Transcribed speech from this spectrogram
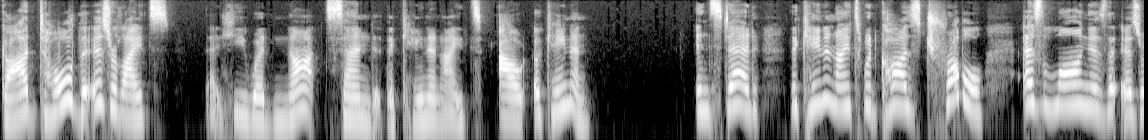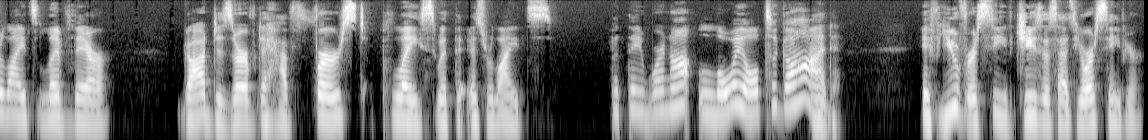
God told the Israelites that he would not send the Canaanites out of Canaan. Instead, the Canaanites would cause trouble as long as the Israelites lived there. God deserved to have first place with the Israelites, but they were not loyal to God. If you've received Jesus as your Savior,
